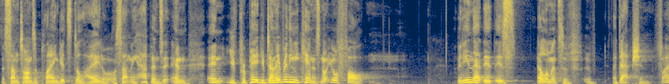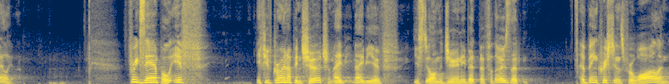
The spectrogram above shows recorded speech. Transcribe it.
But sometimes a plane gets delayed or, or something happens, and, and you've prepared, you've done everything you can. It's not your fault. But in that, there's elements of, of adaptation, failure. For example, if, if you've grown up in church, or maybe, maybe you've, you're still on the journey, but, but for those that have been Christians for a while and,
